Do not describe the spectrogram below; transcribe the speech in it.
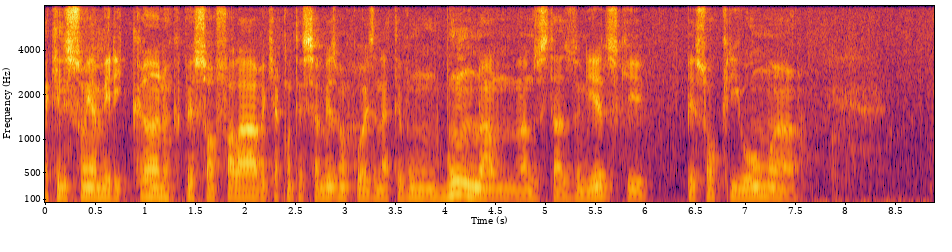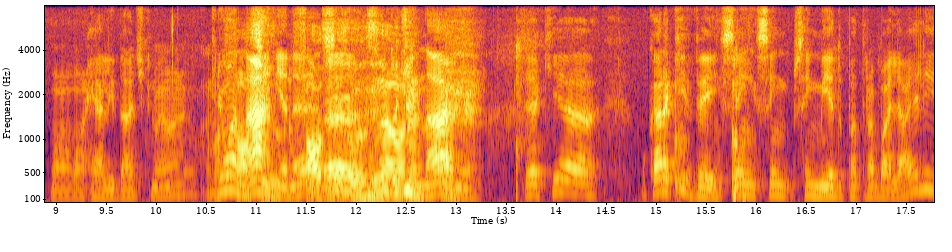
aquele sonho americano que o pessoal falava que aconteceu a mesma coisa, né? Teve um boom lá, lá nos Estados Unidos que o pessoal criou uma. Uma, uma realidade que não é uma. Criou uma falsa Nárnia, né? falsa É, ilusão, mundo de né? Nárnia. E aqui é. O cara que vem sem, sem, sem medo para trabalhar, ele,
